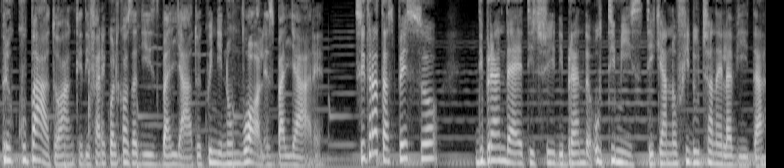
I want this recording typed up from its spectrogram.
preoccupato anche di fare qualcosa di sbagliato e quindi non vuole sbagliare. Si tratta spesso di brand etici, di brand ottimisti che hanno fiducia nella vita.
